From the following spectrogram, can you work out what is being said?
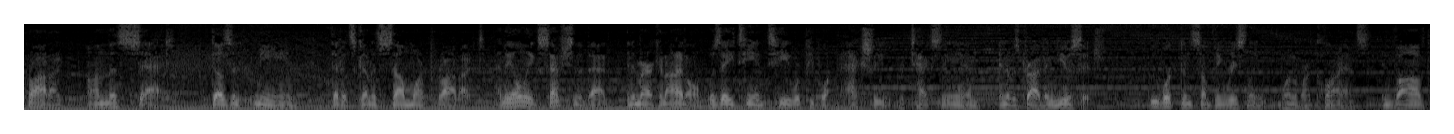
product on the set doesn't mean that it's going to sell more product. And the only exception to that in American Idol was AT&T where people actually were texting in and it was driving usage. We worked on something recently one of our clients. Involved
